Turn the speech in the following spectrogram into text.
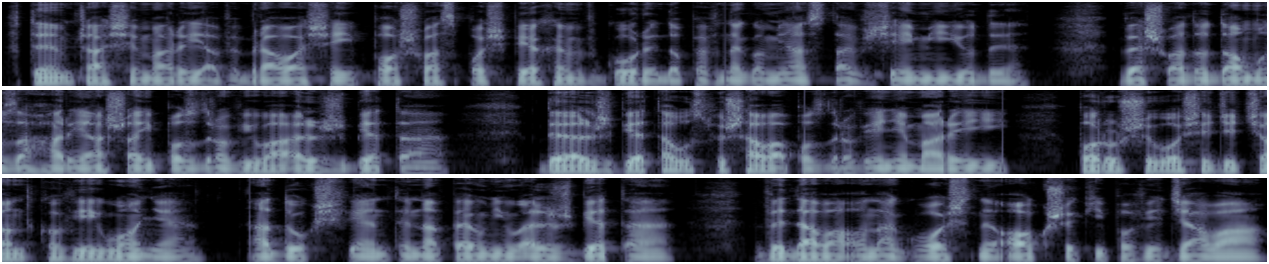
W tym czasie Maryja wybrała się i poszła z pośpiechem w góry do pewnego miasta w ziemi Judy. Weszła do domu Zachariasza i pozdrowiła Elżbietę. Gdy Elżbieta usłyszała pozdrowienie Maryi, poruszyło się dzieciątko w jej łonie, a Duch Święty napełnił Elżbietę. Wydała ona głośny okrzyk i powiedziała:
